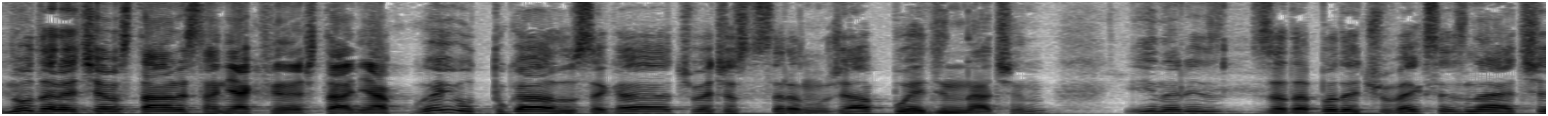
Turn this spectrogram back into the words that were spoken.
Но да речем, станали са някакви неща някога и от тогава до сега човечеството се размножава по един начин. И нали, за да бъде човек се знае, че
